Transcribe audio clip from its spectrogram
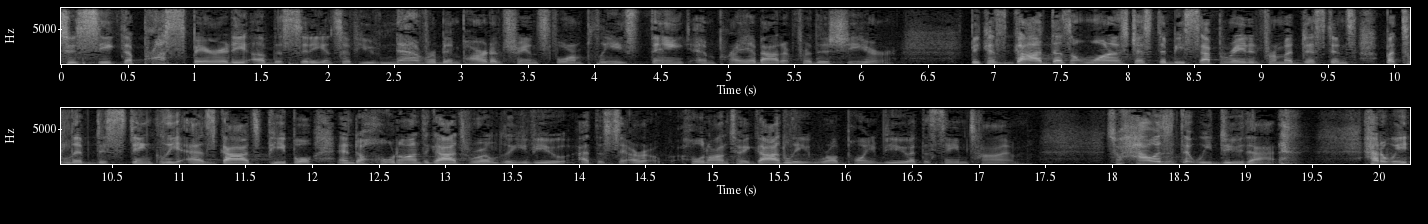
to seek the prosperity of the city. And so if you've never been part of Transform, please think and pray about it for this year because God doesn't want us just to be separated from a distance, but to live distinctly as God's people and to hold on to God's worldly view at the or hold on to a godly world point view at the same time. So how is it that we do that? How do we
